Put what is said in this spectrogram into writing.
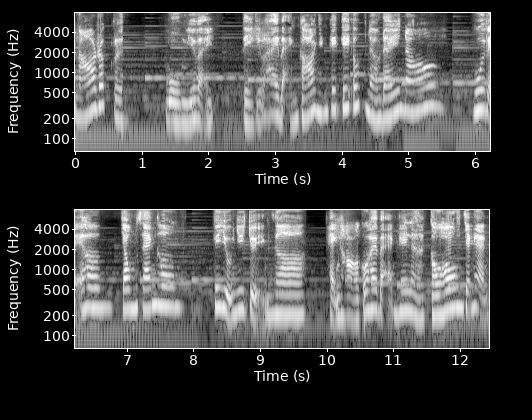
nó rất là buồn như vậy thì giữa hai bạn có những cái ký ức nào đấy nó vui vẻ hơn trong sáng hơn? Ví dụ như chuyện ờ, hẹn hò của hai bạn hay là cầu hôn chẳng hạn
